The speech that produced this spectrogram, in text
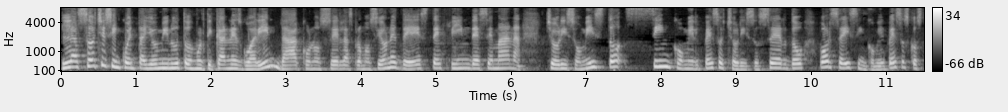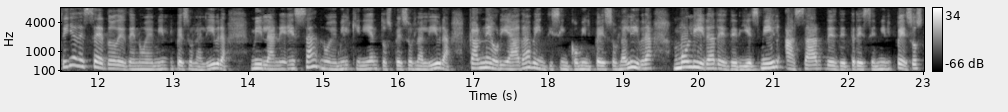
Las 8 y 51 minutos, Multicarnes Guarín da a conocer las promociones de este fin de semana. Chorizo mixto, 5 mil pesos. Chorizo cerdo, por 6, 5 mil pesos, costilla de cerdo desde 9 mil pesos la libra, milanesa 9 mil 500 pesos la libra, carne oreada 25 mil pesos la libra, molida desde 10 mil, azar desde 13 mil pesos,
